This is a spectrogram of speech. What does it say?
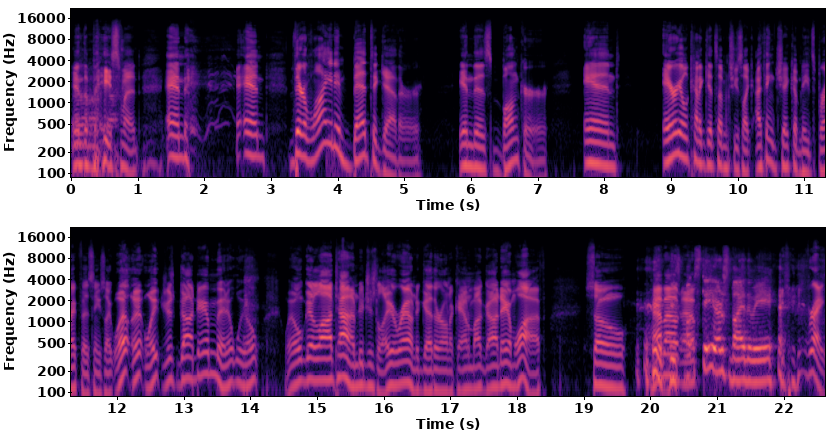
in the Oh, God. basement. And and they're lying in bed together in this bunker, and Ariel kind of gets up and she's like, "I think Jacob needs breakfast," and he's like, "Well, eh, wait just goddamn minute. We don't we don't get a lot of time to just lay around together on account of my goddamn wife. So how about He's uh, upstairs, by the way. right?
